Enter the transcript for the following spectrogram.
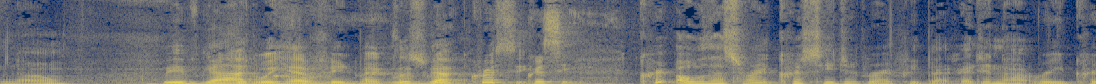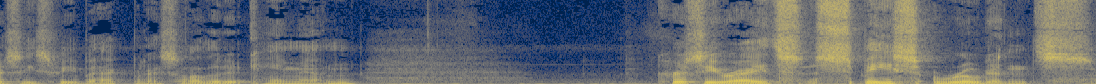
No. We've got. Did we have feedback this We've got? Chrissy. Chrissy, Chri- Oh, that's right. Chrissy did write feedback. I did not read Chrissy's feedback, but I saw that it came in. Chrissy writes Space Rodents.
